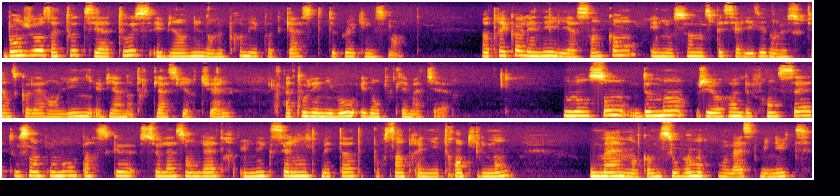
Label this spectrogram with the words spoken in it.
Bonjour à toutes et à tous et bienvenue dans le premier podcast de Breaking Smart. Notre école est née il y a 5 ans et nous sommes spécialisés dans le soutien scolaire en ligne via notre classe virtuelle à tous les niveaux et dans toutes les matières. Nous lançons demain Géoral de français tout simplement parce que cela semble être une excellente méthode pour s'imprégner tranquillement ou même, comme souvent en last minute,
